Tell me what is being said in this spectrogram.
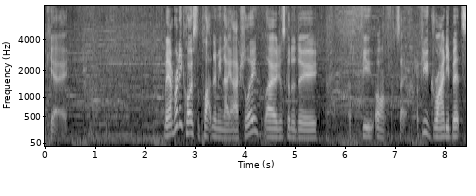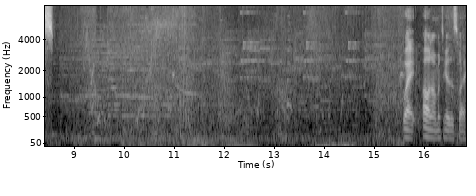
Okay. But I'm pretty close to platinuming that actually. Like, I just got to do a few, oh, fuck's sake, a few grindy bits. Wait. Oh, no, I'm meant to go this way.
